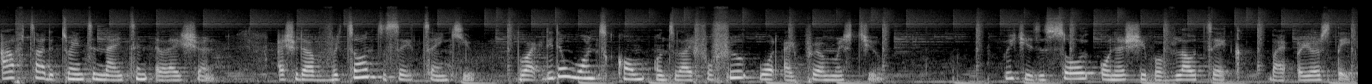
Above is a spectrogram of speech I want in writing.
after the 2019 election. I should have returned to say thank you but I didn't want to come until I fulfilled what I promised you, which is the sole ownership of Lautech by Oyo State.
